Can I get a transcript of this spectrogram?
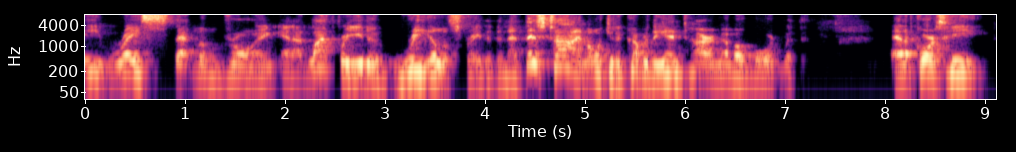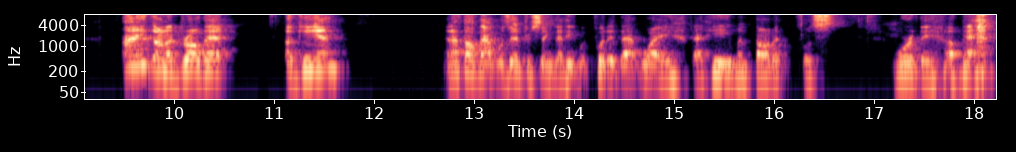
erase that little drawing, and I'd like for you to re illustrate it. And at this time, I want you to cover the entire memo board with it. And of course, he, I ain't gonna draw that again. And I thought that was interesting that he would put it that way, that he even thought it was worthy of that.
